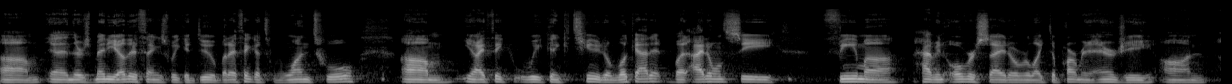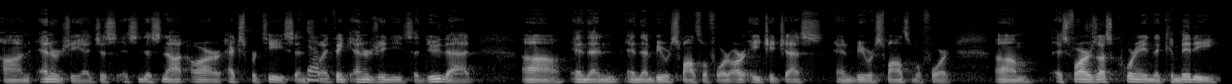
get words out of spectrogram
Um, and there's many other things we could do, but I think it's one tool. Um, you know, I think we can continue to look at it, but I don't see FEMA having oversight over like Department of Energy on on energy. I just it's just not our expertise, and so Yeah. I think energy needs to do that, uh, and then and then be responsible for it, or HHS and be responsible for it. Um, as far as us coordinating the committee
